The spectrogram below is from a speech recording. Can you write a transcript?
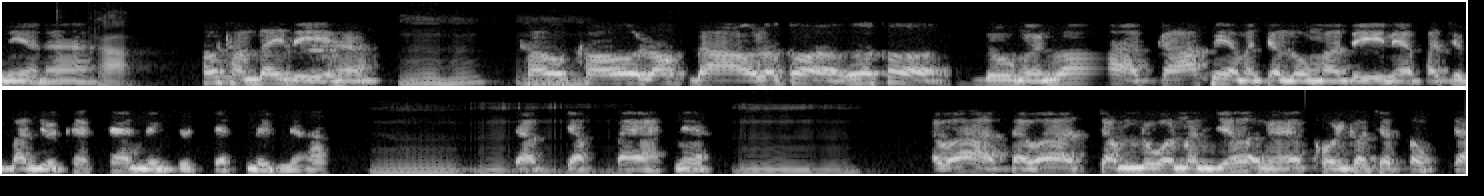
เนี่ยนะฮะครับเขาทำได้ดีฮะอือฮึเขาเขาล็อกดาวน์แล้วก็แล้วก็ดูเหมือนว่ากราฟเนี่ยมันจะลงมาดีเนี่ยปัจจุบันอยู่แค่แค่หนึ่งจุดเจ็ดหนึ่งนะฮะอืมอืมจากจากแปดเนี่ยอืมฮึ แต่ว่าแต่ว่าจำนวนมันเยอะไงคนก็จะตกใจ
